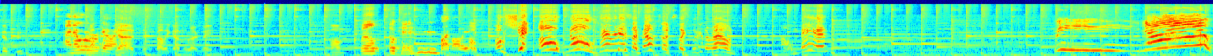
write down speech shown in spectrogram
caboosed. I know where we're going. Yeah, this probably got the right way. Um, Well, okay. Bye, Molly. Oh, oh shit! Oh no! There it is! I bounced! I was like looking around. Oh man! Whee! No!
